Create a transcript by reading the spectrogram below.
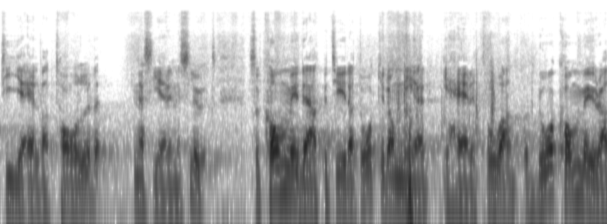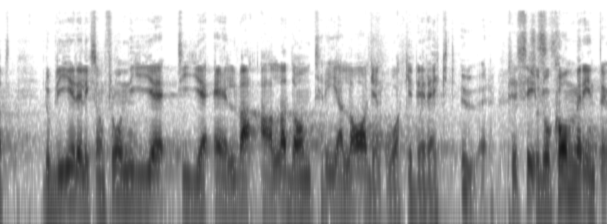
10, 11, 12 när serien är slut så kommer ju det att betyda att då åker de ner i här tvåan och då kommer ju det att då blir det liksom från 9, 10, 11, alla de tre lagen åker direkt ur. Precis. Så då kommer inte,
